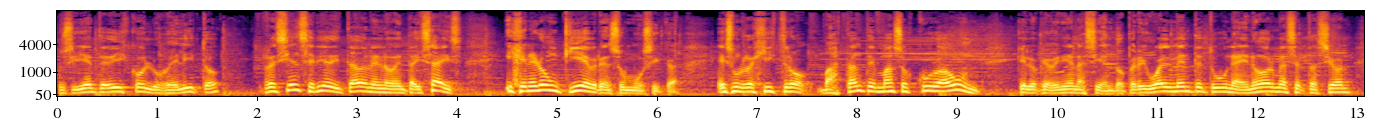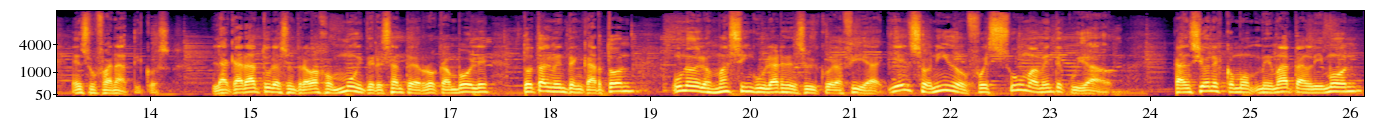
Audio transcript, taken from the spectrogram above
Su siguiente disco, Luzbelito, recién sería editado en el 96 y generó un quiebre en su música. Es un registro bastante más oscuro aún que lo que venían haciendo, pero igualmente tuvo una enorme aceptación en sus fanáticos. La carátula es un trabajo muy interesante de rock and roll, totalmente en cartón, uno de los más singulares de su discografía, y el sonido fue sumamente cuidado. Canciones como Me Matan Limón,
